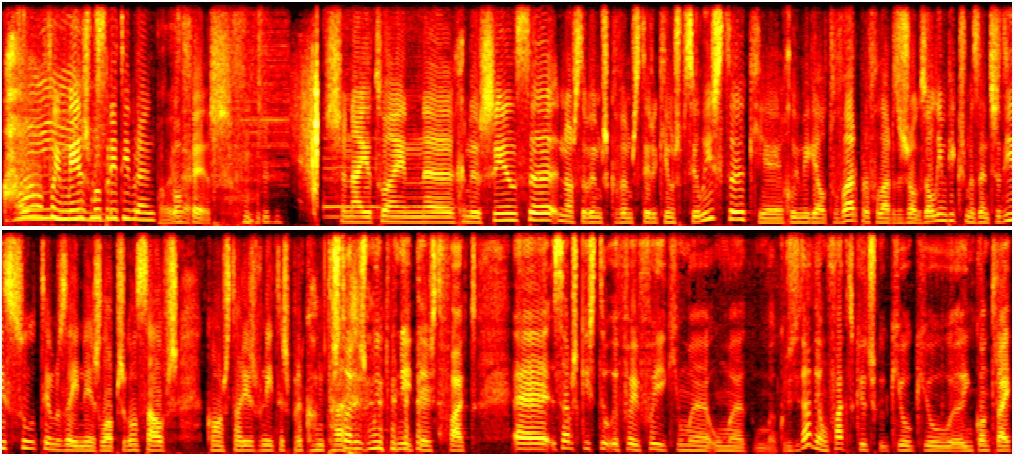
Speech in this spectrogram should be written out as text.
Ah, foi mesmo a preto e branco, Pois é. confere. Shania Twain na Renascença. Nós sabemos que vamos ter aqui um especialista, que é Rui Miguel Tovar, para falar dos Jogos Olímpicos, mas antes disso temos a Inês Lopes Gonçalves com histórias bonitas para contar. Histórias muito bonitas, de facto. Uh, sabes que isto foi, foi aqui uma, uma, uma curiosidade, é um facto que eu, que eu, que eu uh, encontrei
